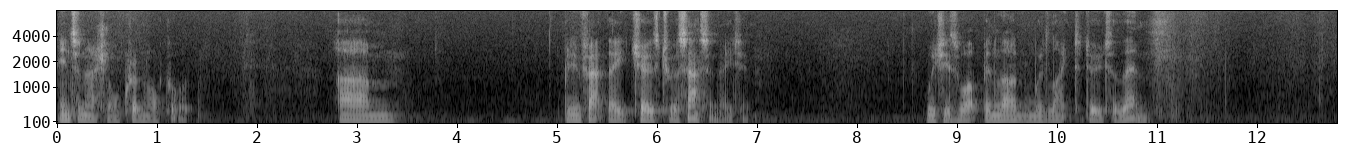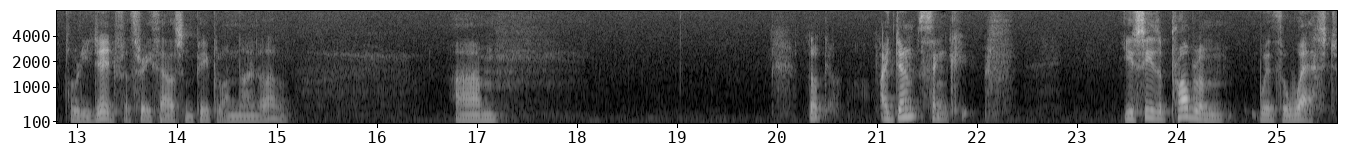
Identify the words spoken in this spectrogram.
International Criminal Court. Um, but in fact, they chose to assassinate him, which is what bin Laden would like to do to them. Well, he did for 3,000 people on 9 11. Um, look, I don't think. You see, the problem with the West,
